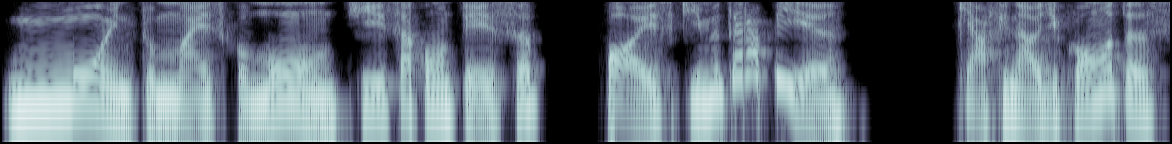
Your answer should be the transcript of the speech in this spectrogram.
muito mais comum que isso aconteça pós-quimioterapia. Que, afinal de contas,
